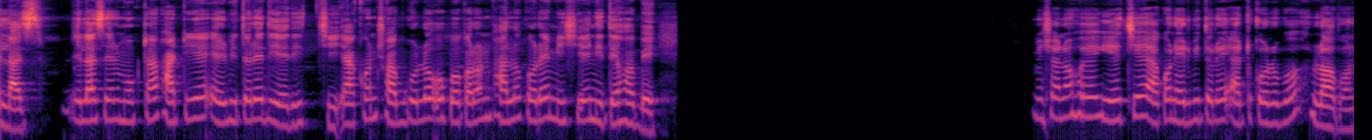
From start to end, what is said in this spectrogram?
এলাচ। এলাচের মুখটা ফাটিয়ে এর ভিতরে দিয়ে দিচ্ছি। এখন সবগুলো উপকরণ ভালো করে মিশিয়ে নিতে হবে। মেশানো হয়ে গিয়েছে। এখন এর ভিতরে অ্যাড করব লবণ।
